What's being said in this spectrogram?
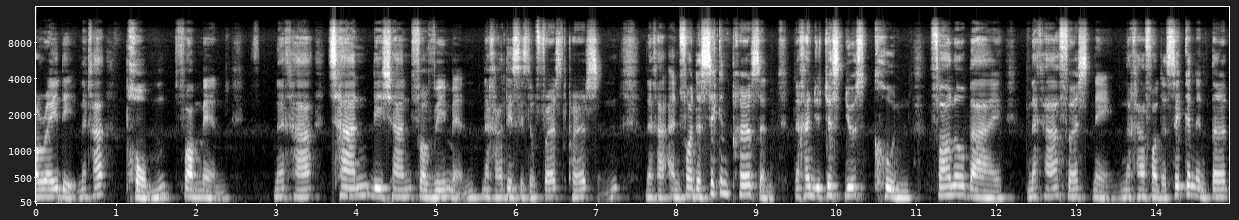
already นะคะ ผม for men นะคะ ฉัน ดิฉัน for women นะคะ this is the first person นะคะ and for the second person นะคะ you just use คุณ followed by นะคะ first name นะคะ for the second and third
